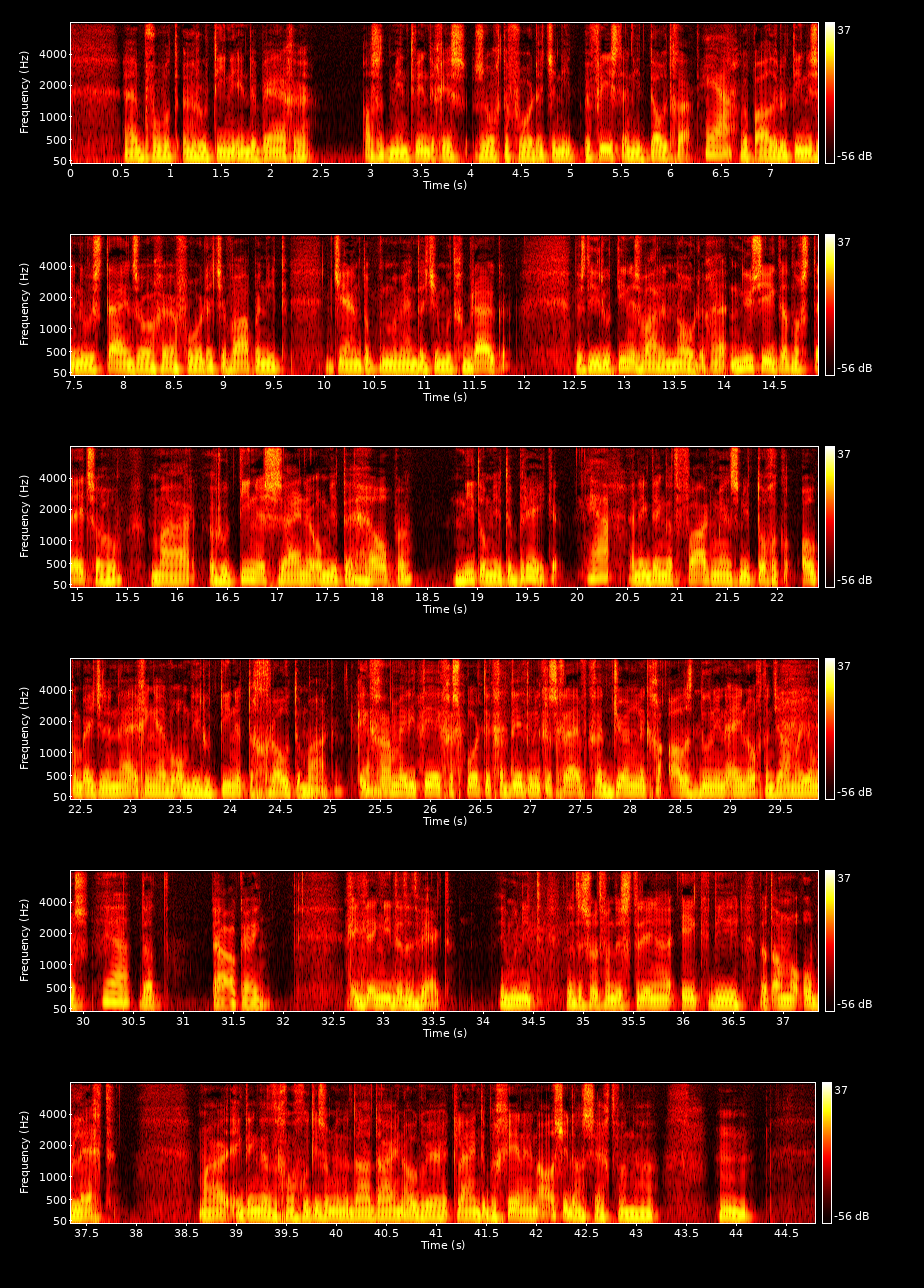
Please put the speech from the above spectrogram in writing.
bijvoorbeeld een routine in de bergen. Als het min 20 is, zorgt ervoor dat je niet bevriest en niet doodgaat. Ja, Bepaalde routines in de woestijn zorgen ervoor dat je wapen niet jamt op het moment dat je moet gebruiken. Dus die routines waren nodig. Nu zie ik dat nog steeds zo, maar routines zijn er om je te helpen, niet om je te breken. Ja, En ik denk dat vaak mensen nu toch ook- een beetje de neiging hebben om die routine te groot te maken. Ik ga mediteren, ik ga sporten, ik ga dit doen, ik ga schrijven, ik ga journalen, ik ga alles doen in één ochtend. Ja, maar jongens, ja. dat, ja, oké. Ik denk niet dat het werkt. Je moet niet, dat een soort van de stringen ik die dat allemaal oplegt. Maar ik denk dat het gewoon goed is om inderdaad daarin ook weer klein te beginnen. En als je dan zegt van, eh, hmm,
